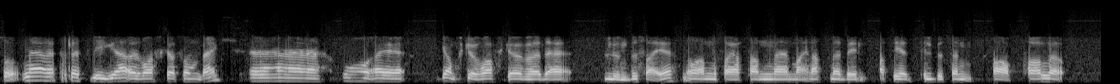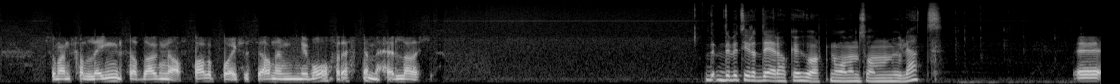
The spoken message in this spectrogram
Så vi er rett og slett like overraska som deg. Eh, og jeg er ganske overraska over det Lunde sier, når han sier at han eh, mener at, vi vil, at de har tilbudt en avtale som en forlengelse av dagens avtale på eksisterende nivå, for det stemmer heller ikke. Det betyr at dere har ikke hørt noe om en sånn mulighet? Eh,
